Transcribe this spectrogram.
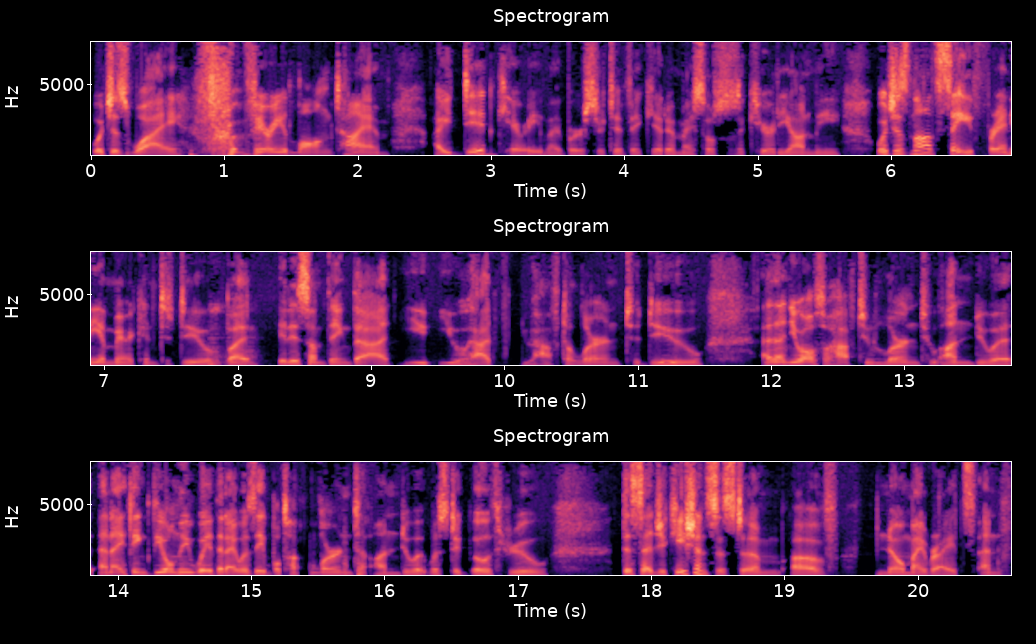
which is why for a very long time I did carry my birth certificate and my social security on me, which is not safe for any American to do, mm-hmm. but it is something that you, you had you have to learn to do. And then you also have to learn to undo it. And I think the only way that I was able to learn to undo it was to go through this education system of know my rights and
